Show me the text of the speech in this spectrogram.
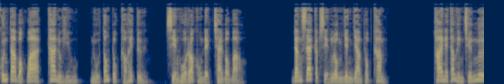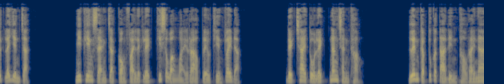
คุณตาบอกว่าถ้าหนูหิว หนูต้องปลุกเขาให้ตื่น เสียงหัวเราะของเด็กชายเบาๆ ดังแทรกกับเสียงลมเย็นยามพลบค่ำภายในถ้ำหินชื้นมืดและเย็นจัด มีเพียงแสงจากกองไฟเล็กๆ ที่สว่างไหวราวเปลวเทียนใกล้ดับ เด็กชายตัวเล็กนั่งชันเข่า เล่นกับตุ๊กตาดินเผาไร้หน้า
